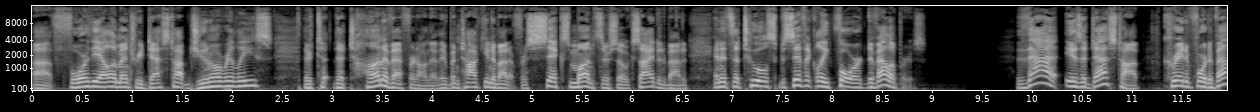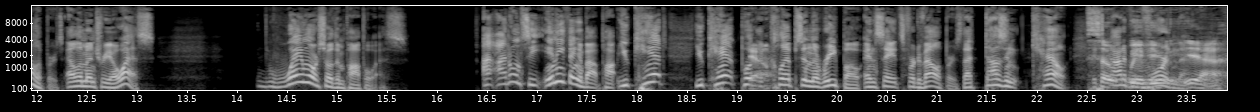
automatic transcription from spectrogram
uh, for the elementary desktop Juno release. They're t- they're ton of effort on that. They've been talking about it for six months. They're so excited about it, and it's a tool specifically for developers. That is a desktop created for developers, elementary OS, way more so than Pop OS. I, I don't see anything about Pop. You can't you can't put Yeah. Eclipse in the repo and say it's for developers. That doesn't count. It's got to be view, more than that. Yeah,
